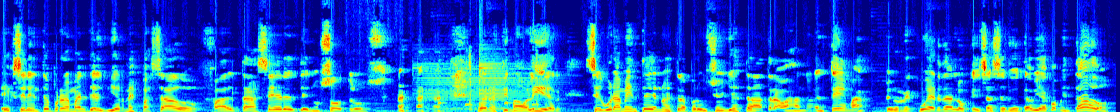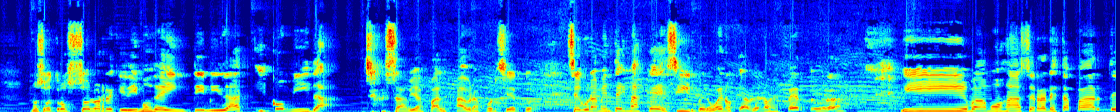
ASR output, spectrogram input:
Excelente programa el del viernes pasado. Falta hacer el de nosotros. bueno, estimado líder, seguramente nuestra producción ya estaba trabajando en el tema, pero recuerda lo que el sacerdote había comentado. Nosotros solo requerimos de intimidad y comida. Sabias palabras, por cierto. Seguramente hay más que decir, pero bueno, que hablen los expertos, ¿verdad? Y vamos a cerrar esta parte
